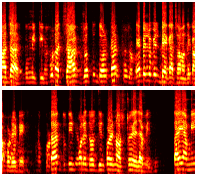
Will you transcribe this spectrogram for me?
বাজার কমিটি পুরা যার যত দরকার অ্যাভেলেবেল ব্যাগ আছে আমাদের কাপড়ের ব্যাগ ওটা দুদিন পরে, দশ দিন পরে নষ্ট হয়ে যাবে। তাই আমি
